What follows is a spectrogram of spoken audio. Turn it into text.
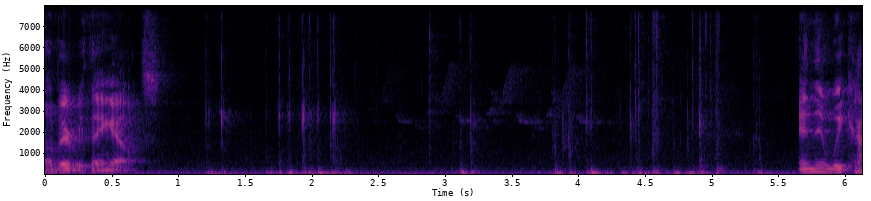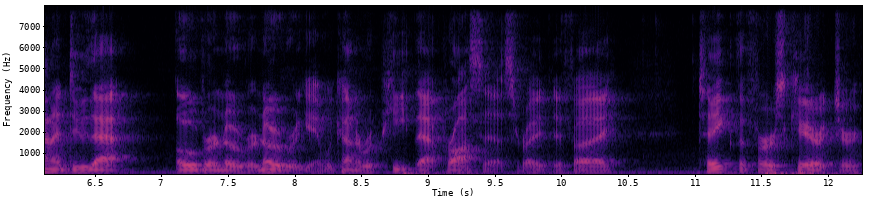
of everything else. And then we kind of do that over and over and over again. We kind of repeat that process, right? If I take the first character,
